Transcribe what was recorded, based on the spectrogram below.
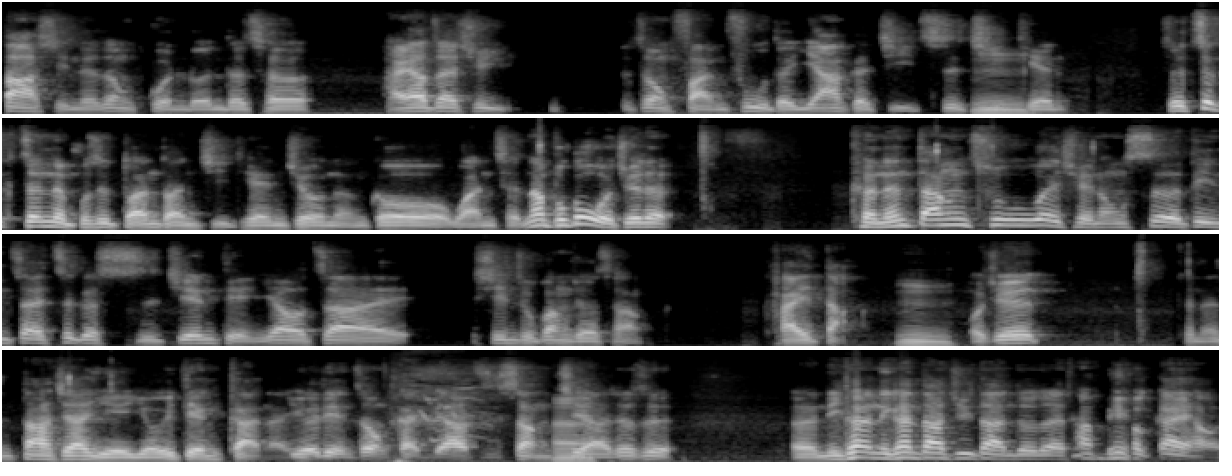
大型的这种滚轮的车，还要再去这种反复的压个几次几天，所以这个真的不是短短几天就能够完成。那不过我觉得，可能当初魏全龙设定在这个时间点要在新竹棒球场开打，嗯，我觉得。可能大家也有一点赶啊，有一点这种赶鸭子上架，就是，呃，你看，你看大巨蛋，对不对？它没有盖好，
